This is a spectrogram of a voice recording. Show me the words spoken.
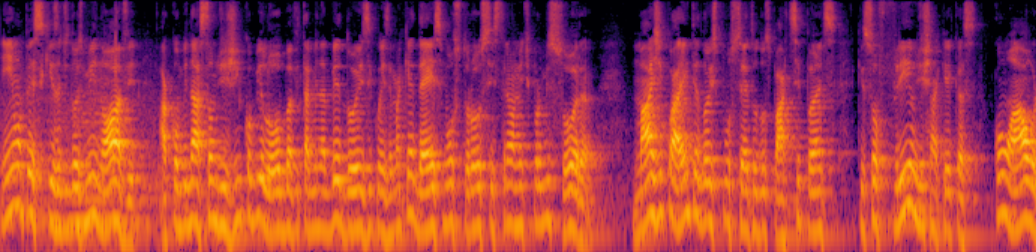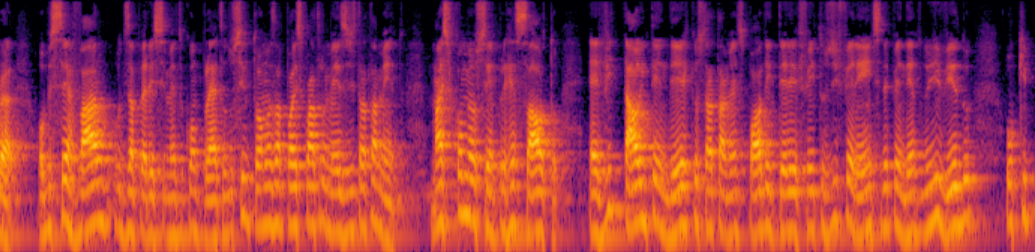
Em uma pesquisa de 2009, a combinação de ginkgo biloba, vitamina B2 e coenzima Q10 mostrou-se extremamente promissora mais de 42% dos participantes que sofriam de enxaquecas com aura observaram o desaparecimento completo dos sintomas após quatro meses de tratamento. Mas, como eu sempre ressalto, é vital entender que os tratamentos podem ter efeitos diferentes dependendo do indivíduo, o que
